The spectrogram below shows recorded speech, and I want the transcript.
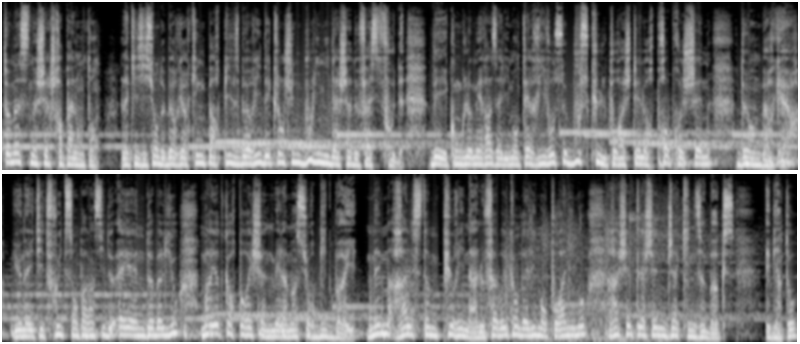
Thomas ne cherchera pas longtemps. L'acquisition de Burger King par Pillsbury déclenche une boulimie d'achat de fast-food. Des conglomérats alimentaires rivaux se bousculent pour acheter leur propre chaîne de hamburgers. United Fruit s'empare ainsi de A&W, Marriott Corporation met la main sur Big Boy. Même Ralstom Purina, le fabricant d'aliments pour animaux, rachète la chaîne Jack in the Box. Et bientôt,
